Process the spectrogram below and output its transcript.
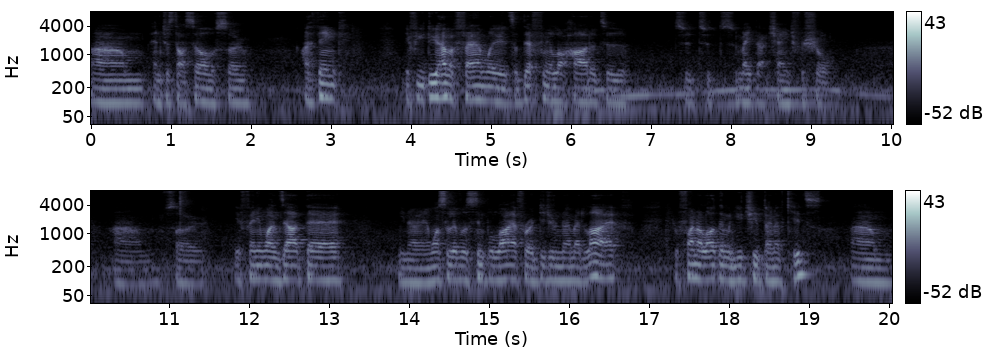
um, and just ourselves. So I think if you do have a family, it's definitely a lot harder to to, to, to make that change for sure. Um, so if anyone's out there, you know, and wants to live a simple life or a digital nomad life, you'll find a lot of them on YouTube don't have kids. Um,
